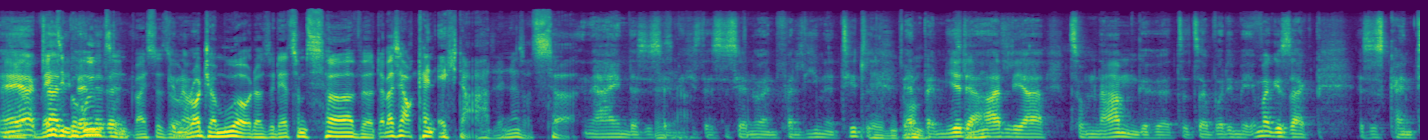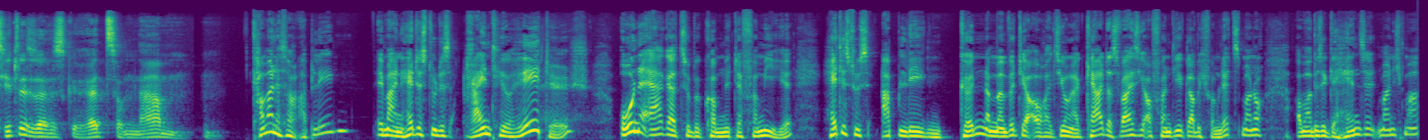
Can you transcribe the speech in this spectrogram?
Ja, ja, klar, wenn sie berühmt sind, weißt du, so genau. Roger Moore oder so, der zum Sir wird. Aber ist ja auch kein echter Adel, ne? So Sir. Nein, das ist, das ja, nicht, das ist ja nur ein verliehener Titel. Während bei mir der Adel ja zum Namen gehört. Sozusagen wurde mir immer gesagt, es ist kein Titel, sondern es gehört zum Namen. Hm. Kann man das auch ablegen? Ich meine, hättest du das rein theoretisch, ohne Ärger zu bekommen mit der Familie, hättest du es ablegen können. Man wird ja auch als junger Kerl, das weiß ich auch von dir, glaube ich, vom letzten Mal noch, auch mal ein bisschen gehänselt manchmal.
